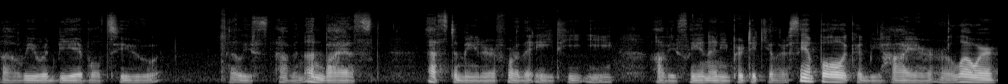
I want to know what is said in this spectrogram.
uh, we would be able to at least have an unbiased estimator for the ATE. Obviously, in any particular sample, it could be higher or lower,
